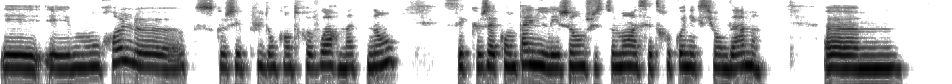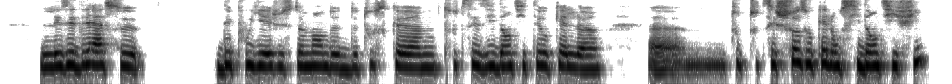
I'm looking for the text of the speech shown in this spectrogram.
Et, et, mon rôle, euh, ce que j'ai pu donc entrevoir maintenant, c'est que j'accompagne les gens justement à cette reconnexion d'âme. Euh, les aider à se dépouiller justement de, tout ce que, toutes ces identités auxquelles, toutes ces choses auxquelles on s'identifie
